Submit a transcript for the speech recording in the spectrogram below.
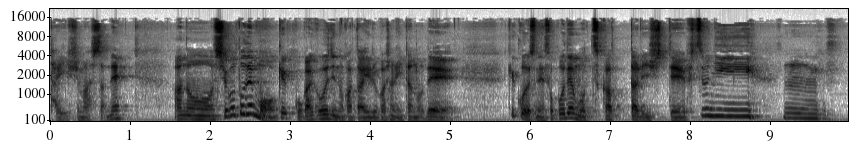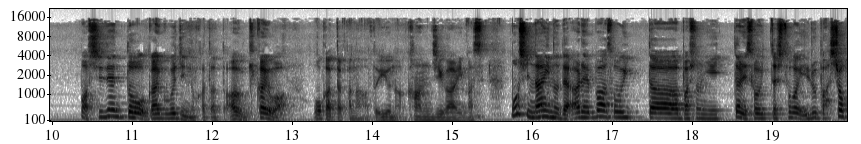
たりしましたね。あの仕事でも結構外国人の方いる場所にいたので結構ですねそこでも使ったりして普通にうんまあ、自然と外国人の方と会う機会は多かったかなというような感じがあります。もしないのであればそういった場所に行ったりそういった人がいる場所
